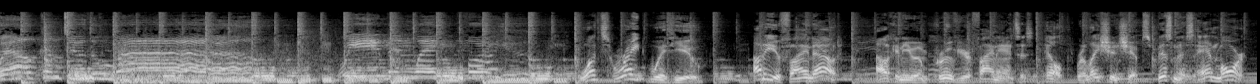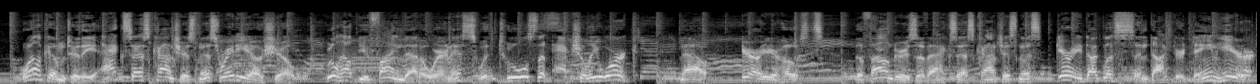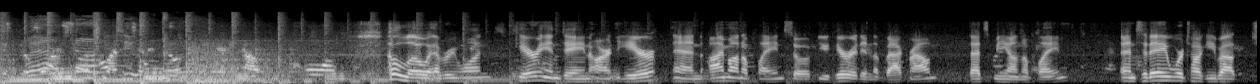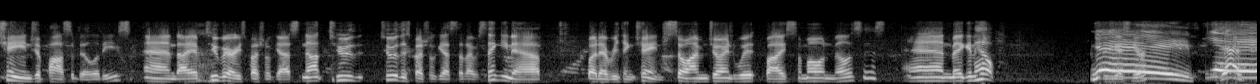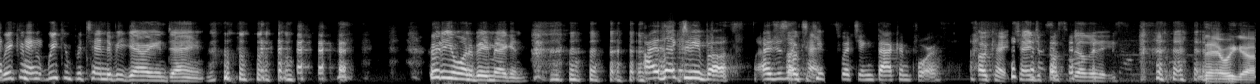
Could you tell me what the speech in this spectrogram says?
Welcome to the world. We've been waiting for you. What's right with you? How do you find out? How can you improve your finances, health, relationships, business, and more? Welcome to the Access Consciousness Radio Show. We'll help you find that awareness with tools that actually work. Now, here are your hosts, the founders of Access Consciousness, Gary Douglas and Dr. Dane Heer. Hello, everyone. Gary and Dane aren't here, and I'm on a plane, so if you hear it in the background, that's me on the plane. And today we're talking about change of possibilities, and I have two very special guests. Not two, two of the special guests that I was thinking to have, but everything changed. So I'm joined with by Simone Milasas and Megan Hill. Yay! Yes, we can we can pretend to be Gary and Dane. Who do you want to be, Megan? I'd like to be both. I just like Okay. to keep switching back and forth. okay, change of possibilities. There we go.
